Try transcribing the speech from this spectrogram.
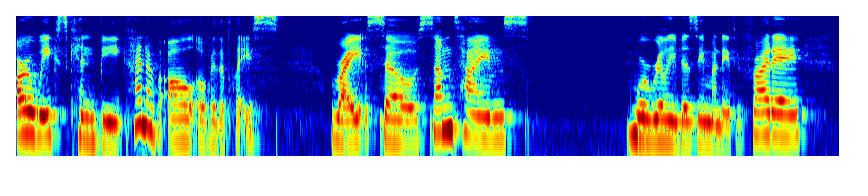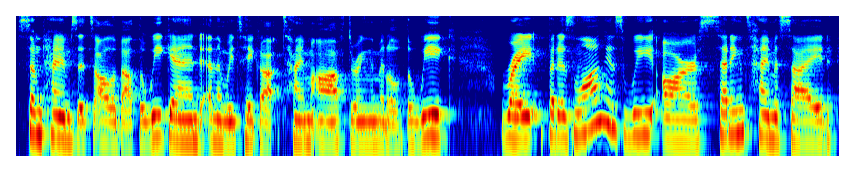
our weeks can be kind of all over the place, right? So sometimes we're really busy Monday through Friday. Sometimes it's all about the weekend, and then we take time off during the middle of the week right? But as long as we are setting time aside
